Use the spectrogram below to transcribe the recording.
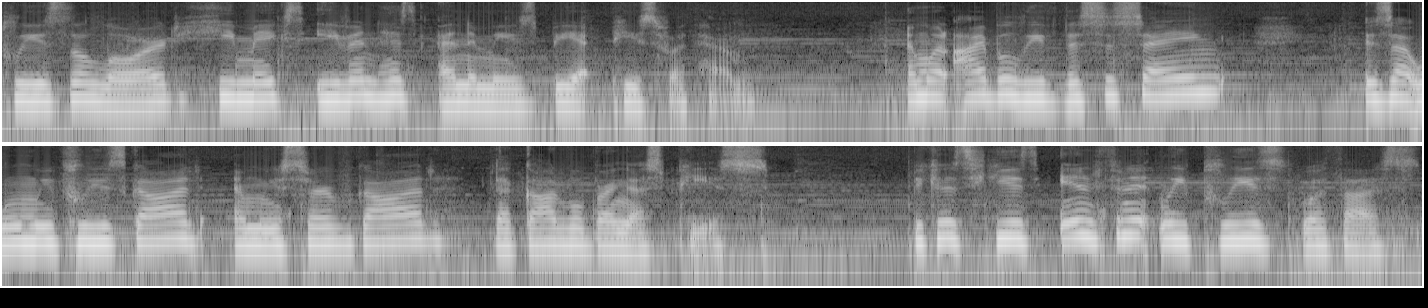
please the Lord, he makes even his enemies be at peace with him. And what I believe this is saying is that when we please God and we serve God, that God will bring us peace. Because He is infinitely pleased with us,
